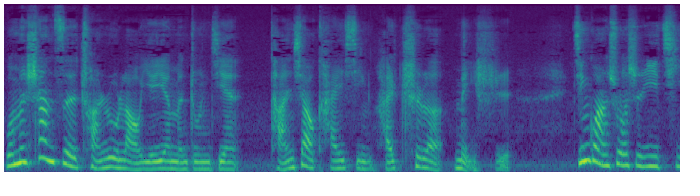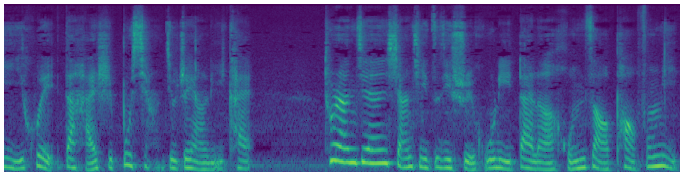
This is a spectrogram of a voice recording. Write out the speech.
我们擅自闯入老爷爷们中间，谈笑开心，还吃了美食。尽管说是一期一会，但还是不想就这样离开。突然间想起自己水壶里带了红枣泡蜂蜜，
